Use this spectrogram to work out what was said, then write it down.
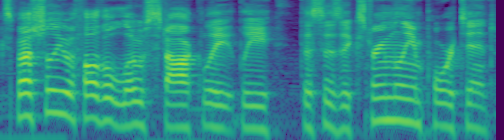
especially with all the low stock lately. This is extremely important,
